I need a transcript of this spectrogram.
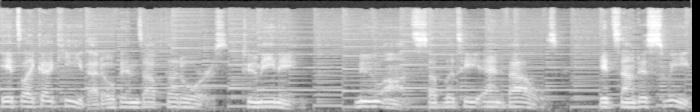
It's like a key that opens up the doors to meaning, nuance, subtlety, and vowels. Its sound is sweet,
